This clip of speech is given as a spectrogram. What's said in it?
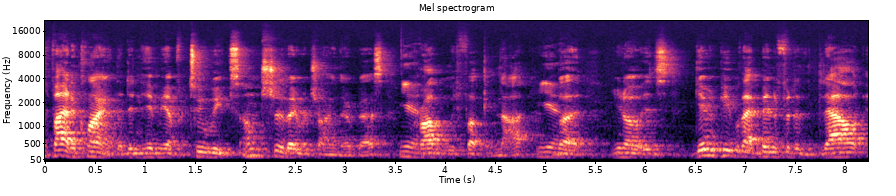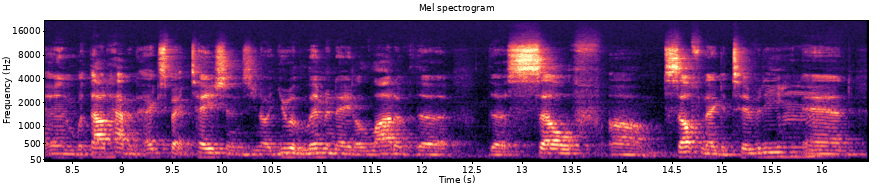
If I had a client that didn't hit me up for two weeks, I'm sure they were trying their best. Yeah. Probably fucking not. Yeah. But you know, it's giving people that benefit of the doubt, and without having expectations, you know, you eliminate a lot of the the self um, self negativity Mhm. and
